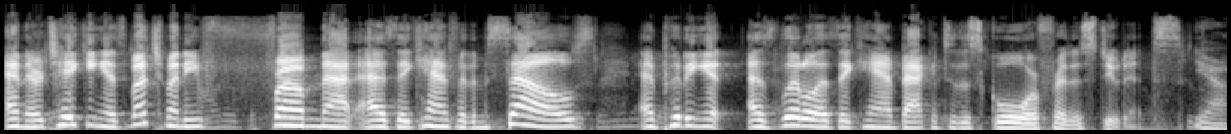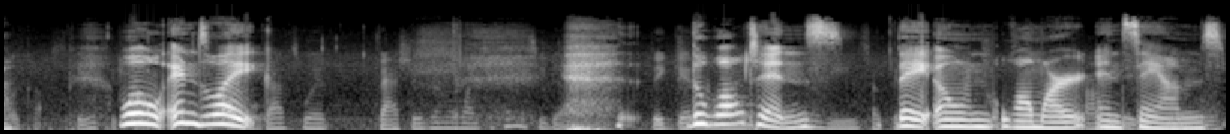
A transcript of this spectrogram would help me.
And they're taking as much money from that as they can for themselves and putting it as little as they can back into the school or for the students. Yeah. Well, and like the Waltons, they own Walmart and Sam's.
